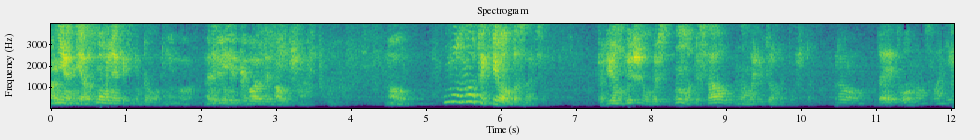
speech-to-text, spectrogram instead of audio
як? ні, ні, розмов ніяких не було. Не было. Эта визитка была где получена. Ну, Ну, ну, таки вам писать. Он вышел, выс- ну, написал на мою электронную почту. Ну, до этого он вам звонил,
